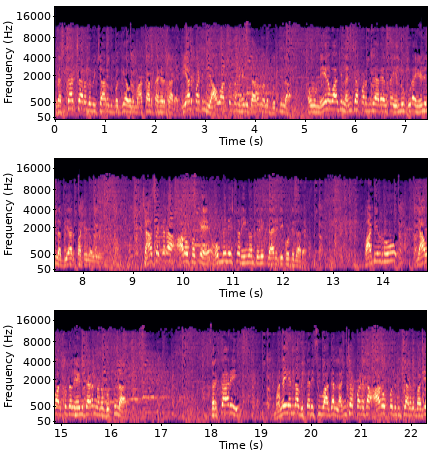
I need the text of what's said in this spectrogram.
ಭ್ರಷ್ಟಾಚಾರದ ವಿಚಾರದ ಬಗ್ಗೆ ಅವರು ಮಾತಾಡ್ತಾ ಹೇಳ್ತಾರೆ. ಬಿ ಆರ್ ಪಾಟೀಲ್ ಯಾವ ಅರ್ಥದಲ್ಲಿ ಹೇಳಿದ್ದಾರೋ ನನಗೆ ಗೊತ್ತಿಲ್ಲ. ಅವರು ನೇರವಾಗಿ ಲಂಚ ಪಡೆದಿದ್ದಾರೆ ಅಂತ ಎಲ್ಲೂ ಕೂಡ ಹೇಳಿಲ್ಲ ಬಿ ಆರ್ ಪಾಟೀಲ್ ಅವರು. ಶಾಸಕರ ಆರೋಪಕ್ಕೆ ಹೋಮ್ ಮಿನಿಸ್ಟರ್ ಹಿಂಗಂತೇಳಿ ಕ್ಲಾರಿಟಿ ಕೊಟ್ಟಿದ್ದಾರೆ. ಪಾಟೀಲ್ರು ಯಾವ ಅರ್ಥದಲ್ಲಿ ಹೇಳಿದ್ದಾರೆ ನನಗೆ ಗೊತ್ತಿಲ್ಲ. ಸರ್ಕಾರಿ ಮನೆಯನ್ನ ವಿತರಿಸುವಾಗ ಲಂಚ ಪಡೆದ ಆರೋಪದ ವಿಚಾರದ ಬಗ್ಗೆ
